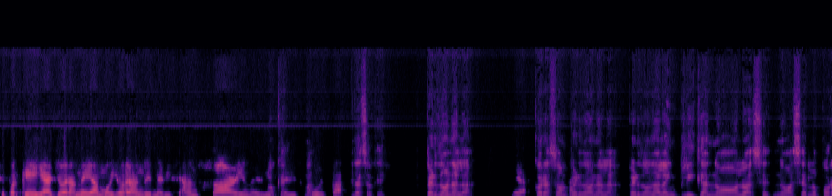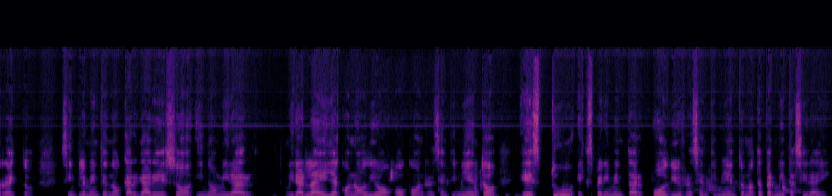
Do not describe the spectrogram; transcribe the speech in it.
Sí, porque ella llora, me llamó llorando y me dice, I'm sorry, me dice, disculpa. that's okay. Perdónala. Corazón, perdónala. Perdónala implica no, lo hace, no hacer lo correcto. Simplemente no cargar eso y no mirar, mirarla a ella con odio o con resentimiento es tú experimentar odio y resentimiento. No te permitas ir ahí.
